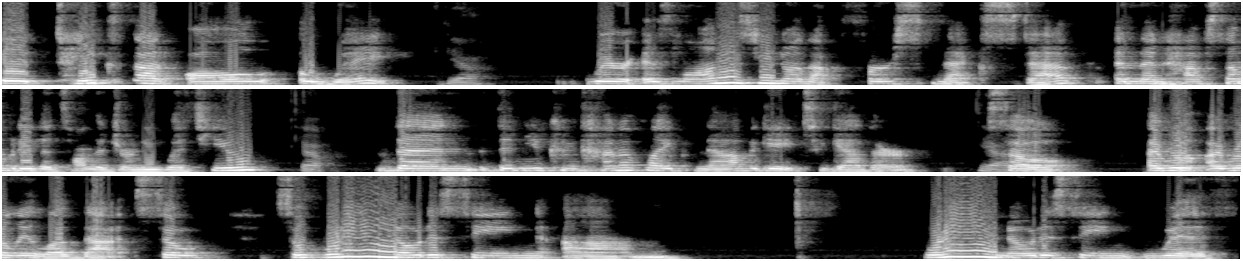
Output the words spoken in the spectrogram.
It takes that all away. Yeah. Where as long as you know that first next step and then have somebody that's on the journey with you, yeah. then then you can kind of like navigate together. Yeah. So I, re- I really love that. So so what are you noticing um, what are you noticing with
